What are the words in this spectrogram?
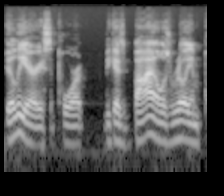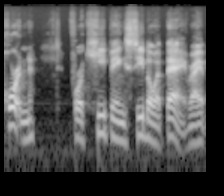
biliary support because bile is really important for keeping SIBO at bay, right?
